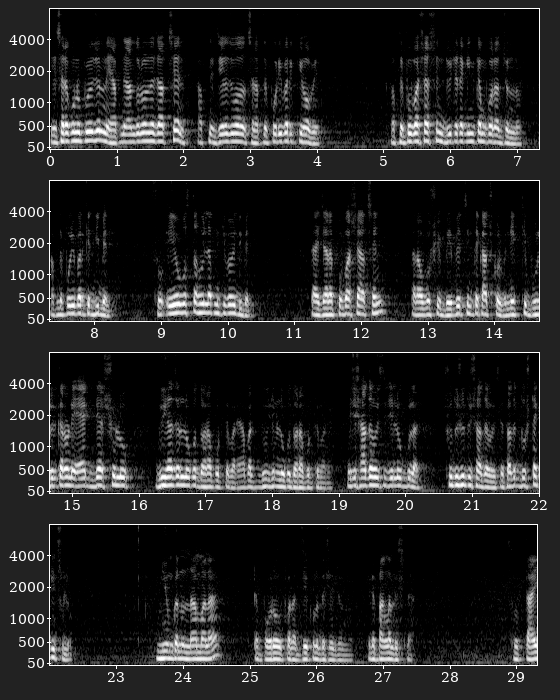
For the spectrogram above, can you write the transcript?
এছাড়া কোনো প্রয়োজন নেই। আপনি আন্দোলনে যাচ্ছেন, আপনি জেলে যাওয়া যাচ্ছেন, আপনার পরিবারে কী হবে? আপনি প্রবাসে আসছেন দুইটা টাকা ইনকাম করার জন্য। আপনি পরিবারকে দিবেন। সো এই অবস্থা হইলে আপনি কীভাবে দিবেন? তাই যারা প্রবাসে আছেন, তারা অবশ্যই ভেবে চিন্তে কাজ করবেন। একটি ভুলের কারণে এক দেড়শো লোক, দুই হাজার লোকও ধরা পড়তে পারে, আবার দুইজন লোকও ধরা পড়তে পারে। এই যে সাজা হয়েছে যে লোকগুলা, শুধু শুধু সাজা হয়েছে, তাদের দোষটা কী ছিল? নিয়মকানুন না মানা একটা বড় অপরাধ যে কোনো দেশের জন্য। এটা বাংলাদেশ না। সো তাই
